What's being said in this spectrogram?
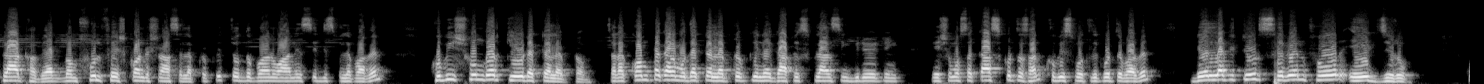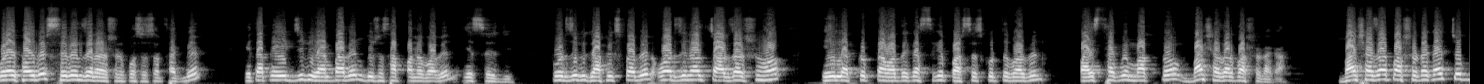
ফ্ল্যাট হবে, একদম ফুল ফ্রেশ কন্ডিশন আছে ল্যাপটপটি চোদ্দ পয়েন্ট ওয়ান ইঞ্চি ডিসপ্লে পাবেন। খুবই সুন্দর কিউট একটা ল্যাপটপ যারা কম টাকার মধ্যে একটা ল্যাপটপ কিনে গ্রাফিক্স প্লান্সিং ভিডিও এডিটিং এই সমস্ত কাজ করতে চান, খুবই স্মুথলি করতে পারবেন। Dell Latitude seven four eight zero core i ফাইভের সেভেন জেনারেশন প্রসেসর থাকবে। এতে আপনি এইট জিবি র্যাম পাবেন দুশো ছাপ্পান্ন পাবেন এসএসডি ফোর জিবি গ্রাফিক্স পাবেন। অরিজিনাল চার্জার সহ এই ল্যাপটপটা আমাদের কাছ থেকে পারচেস করতে পারবেন। প্রাইস থাকবে মাত্র বাইশ হাজার পাঁচশো টাকা। বাইশ হাজার পাঁচশো টাকায় চোদ্দ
